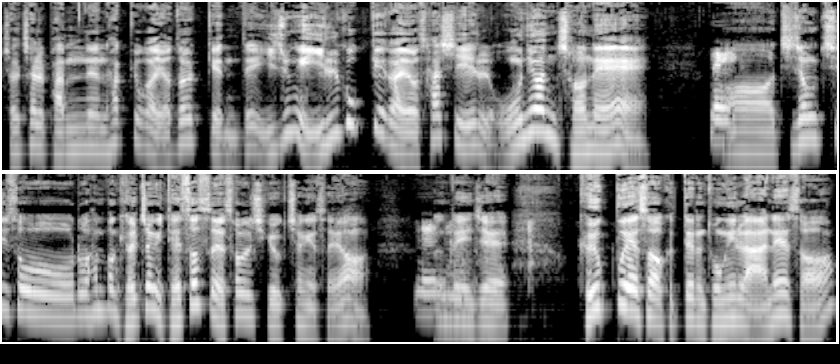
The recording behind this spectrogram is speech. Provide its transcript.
절차를 밟는 학교가 8개인데 이 중에 7개가요. 사실 5년 전에 네. 어, 지정 취소로 한번 결정이 됐었어요. 서울시 교육청에서요. 네. 그런데 이제 교육부에서 그때는 동의를 안 해서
